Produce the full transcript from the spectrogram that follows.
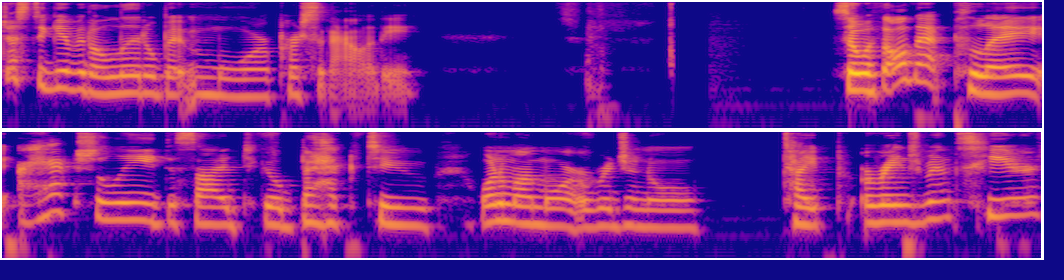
just to give it a little bit more personality. So with all that play, I actually decide to go back to one of my more original type arrangements here.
